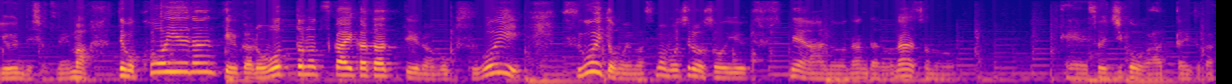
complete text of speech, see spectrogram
言うんでしょうね。まあ、でもこういう、なんていうか、ロボットの使い方っていうのは僕、すごい、すごいと思います。まあ、もちろんそういう、ね、あの、なんだろうな、その、えー、そういう事故があったりとか、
